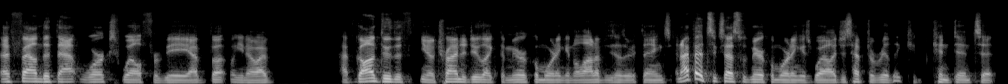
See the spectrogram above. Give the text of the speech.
I found that that works well for me. I've, uh, you know, I've I've gone through the, you know, trying to do like the miracle morning and a lot of these other things. And I've had success with miracle morning as well. I just have to really condense it.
